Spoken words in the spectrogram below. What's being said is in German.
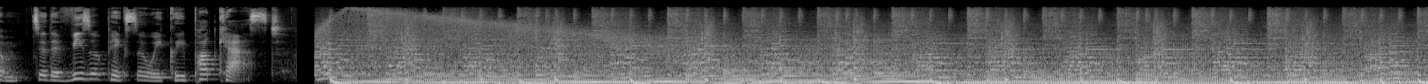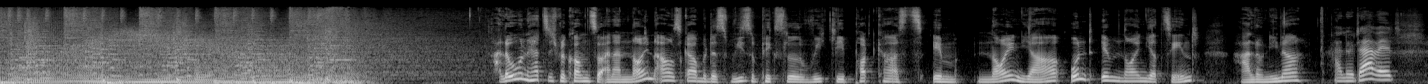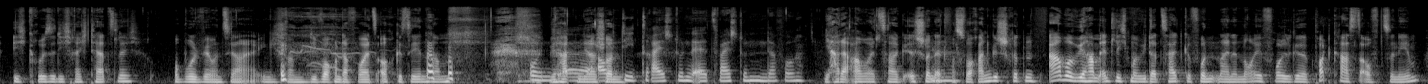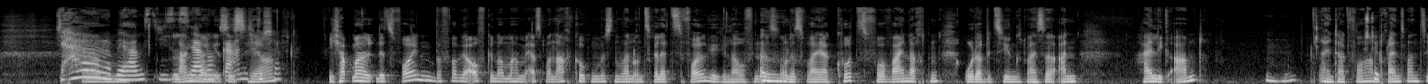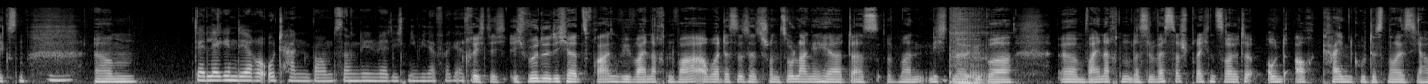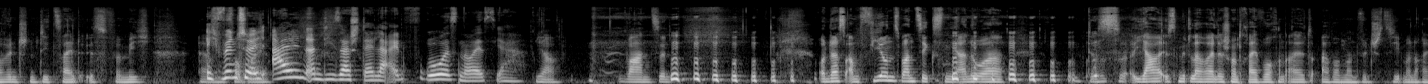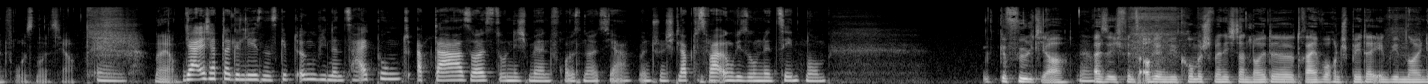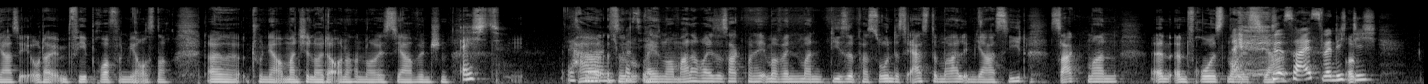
Welcome to the Visopixel Weekly Podcast. Hallo und herzlich willkommen zu einer neuen Ausgabe des Visopixel Weekly Podcasts im neuen Jahr und im neuen Jahrzehnt. Hallo Nina. Hallo David. Ich grüße dich recht herzlich, obwohl wir uns ja eigentlich schon die Wochen davor jetzt auch gesehen haben. Und Wir hatten ja äh, schon- die drei Stunden, äh, zwei Stunden davor. Ja, der Arbeitstag ist schon etwas vorangeschritten, aber wir haben endlich mal wieder Zeit gefunden, eine neue Folge Podcast aufzunehmen. Ja, wir haben es dieses Ähm, lang, Jahr lang noch ist gar es nicht her. geschafft. Ich habe mal jetzt vorhin, bevor wir aufgenommen haben, erstmal nachgucken müssen, wann unsere letzte Folge gelaufen ist. Oh. Und es war ja kurz vor Weihnachten oder beziehungsweise an Heiligabend. Einen Tag vorher, am Mhm. Stimmt. 23. Ähm, Der legendäre O Tannenbaum-Song, den werde ich nie wieder vergessen. richtig. Ich würde dich jetzt fragen, wie Weihnachten war, aber das ist jetzt schon so lange her, dass man nicht mehr über ähm, Weihnachten oder Silvester sprechen sollte und auch kein gutes neues Jahr wünschen. Die Zeit ist für mich. ähm, Ich wünsche vorbei. euch allen an dieser Stelle ein frohes neues Jahr. Ja, Wahnsinn. Und das am 24. Januar. Das Jahr ist mittlerweile schon drei Wochen alt, aber man wünscht sich immer noch ein frohes neues Jahr. Ähm, Naja, Ja, ich habe da gelesen, es gibt irgendwie einen Zeitpunkt, ab da sollst du nicht mehr ein frohes neues Jahr wünschen. Ich glaube, das war irgendwie so um den 10. rum. gefühlt ja. Ja. Also ich finde es auch irgendwie komisch, wenn ich dann Leute drei Wochen später irgendwie im neuen Jahr sehe oder im Februar von mir aus noch, da tun ja auch manche Leute auch noch ein neues Jahr wünschen. Echt? Ja, also, weil normalerweise sagt man ja immer, wenn man diese Person das erste Mal im Jahr sieht, sagt man ein, ein frohes neues Jahr. Das heißt, wenn ich dich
